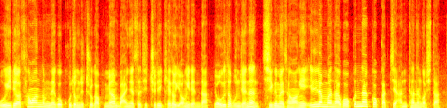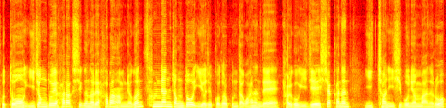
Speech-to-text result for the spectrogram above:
오히려 상환금 내고 고정지출 갚으면 마이너스 지출이 계속 0이 된다. 여기서 문제는 지금의 상황이 1년만 하고 끝날 것 같지 않다는 것이다. 보통 이 정도의 하락 시그널의 하방 압력은 3년 정도 이어질 것으로 본다고 하는데 결국 이제 시작하는 2025년만으로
